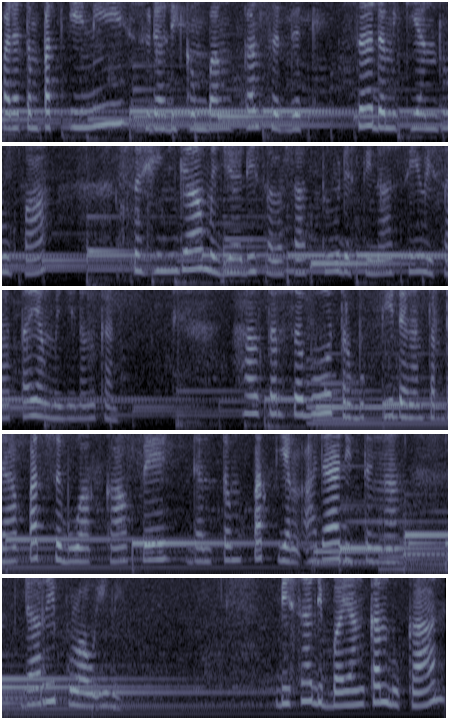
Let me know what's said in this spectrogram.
Pada tempat ini sudah dikembangkan sedemikian rupa sehingga menjadi salah satu destinasi wisata yang menyenangkan. Hal tersebut terbukti dengan terdapat sebuah kafe dan tempat yang ada di tengah dari pulau ini. Bisa dibayangkan bukan?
